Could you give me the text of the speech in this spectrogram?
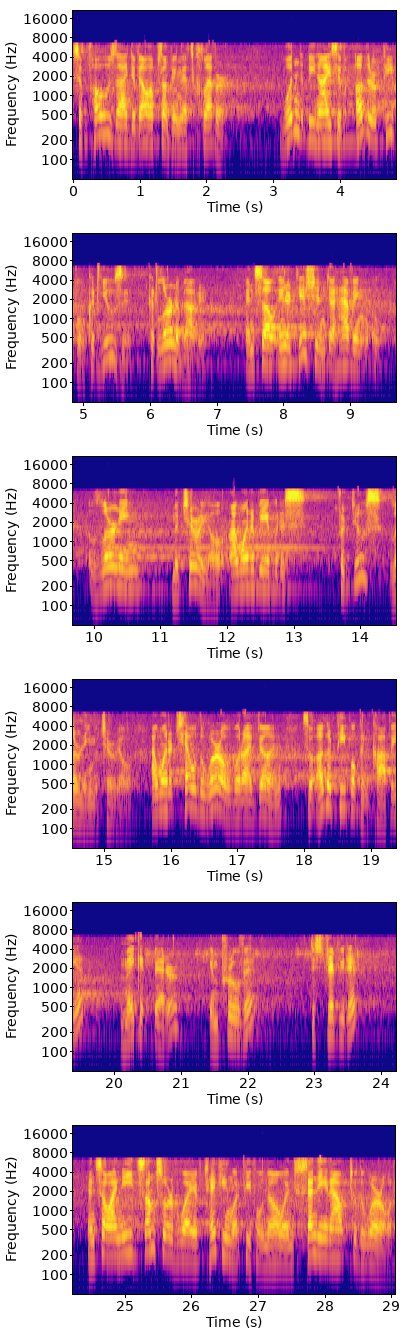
suppose I develop something that's clever. Wouldn't it be nice if other people could use it, could learn about it? And so, in addition to having learning material, I want to be able to produce learning material. I want to tell the world what I've done so other people can copy it, make it better, improve it, distribute it. And so I need some sort of way of taking what people know and sending it out to the world.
